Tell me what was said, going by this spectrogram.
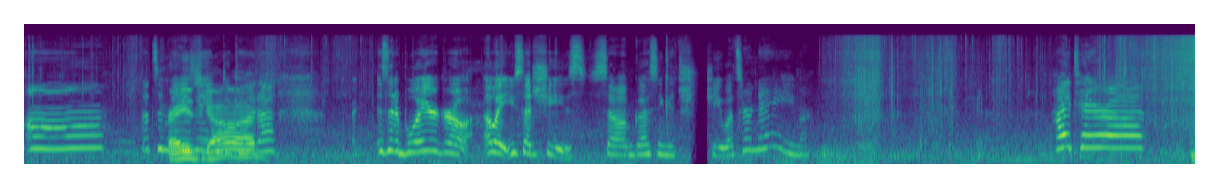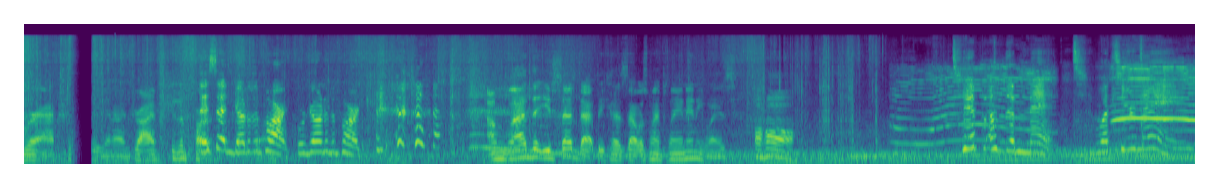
Aw. That's Praise amazing, God. Dakota. Is it a boy or girl? Oh wait, you said she's. So I'm guessing it's she. What's her name? Hi, Tara. We're actually gonna drive to the park. They said go to the park. We're going to the park. I'm glad that you said that because that was my plan, anyways. Oh, Tip of the mint. What's your name?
